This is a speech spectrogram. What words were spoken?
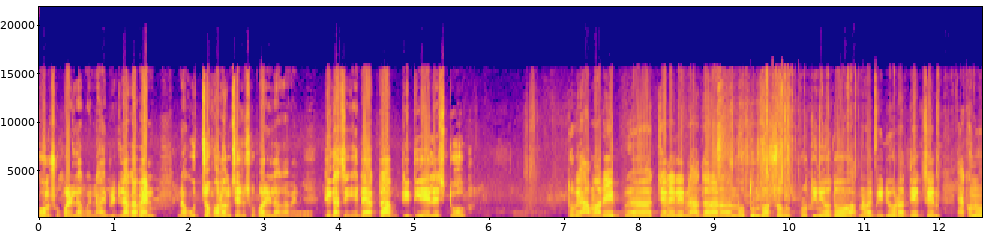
কোন সুপারি লাগবেন? হাইব্রিড লাগাবেন না উচ্চ ফলনশীল সুপারি লাগাবেন? ঠিক আছে, এটা একটা ভিটিএলএস টু তবে আমার এই চ্যানেলে না, যারা নতুন দর্শক, প্রতিনিয়ত আপনারা ভিডিওটা দেখছেন, এখনও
